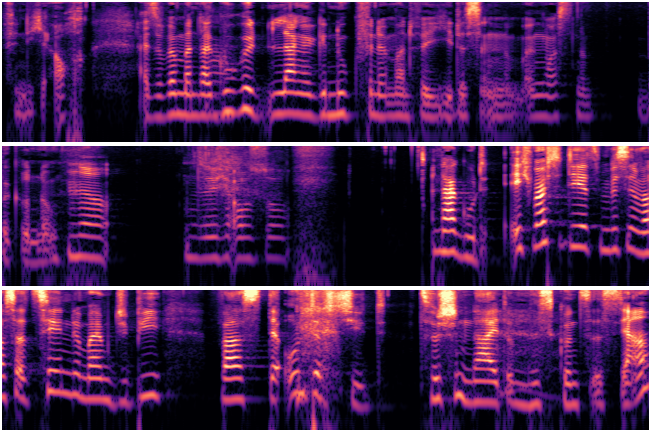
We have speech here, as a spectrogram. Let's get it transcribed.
Finde ich auch. Also wenn man da Ja. googelt, lange genug findet man für jedes irgendwas eine Begründung. Ja, sehe ich auch so. Na gut, ich möchte dir jetzt ein bisschen was erzählen in meinem GP, was der Unterschied zwischen Neid und Missgunst ist, ja?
